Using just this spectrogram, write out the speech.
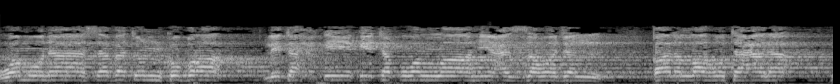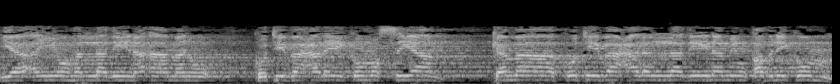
ومناسبة كبرى لتحقيق تقوى الله عز وجل. قال الله تعالى يا أيها الذين آمنوا كتب عليكم الصيام كما كتب على الذين من قبلكم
